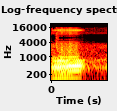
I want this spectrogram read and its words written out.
Oh.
